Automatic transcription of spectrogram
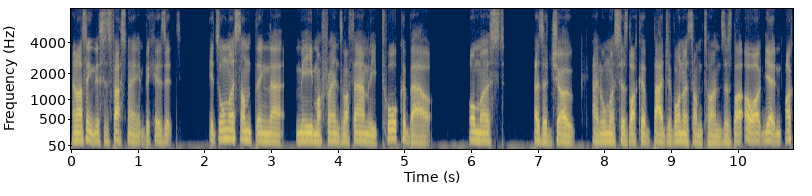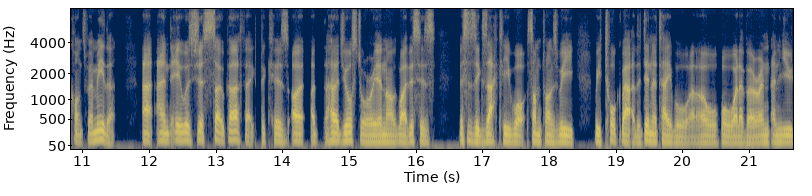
and I think this is fascinating because it's it's almost something that me, my friends, my family talk about almost as a joke and almost as like a badge of honor sometimes as like, oh, yeah, I can't swim either. Uh, and it was just so perfect because I, I, heard your story and I was like, this is this is exactly what sometimes we we talk about at the dinner table or, or whatever. And and you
